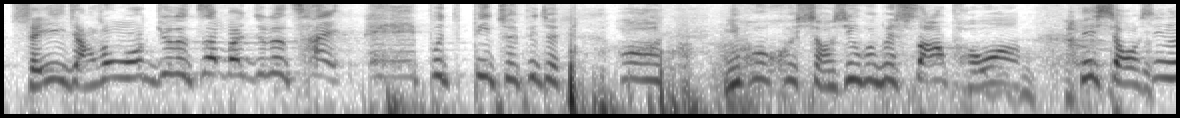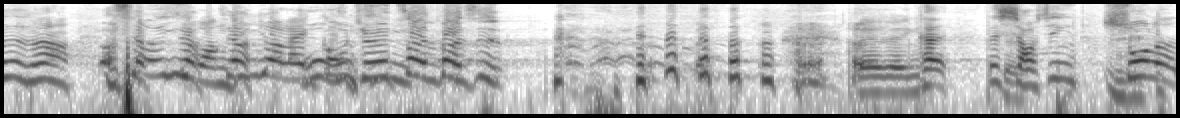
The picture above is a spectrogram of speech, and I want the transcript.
谁一讲说我觉得战犯就是蔡，哎，不闭嘴闭嘴啊！你会会小心会被杀头啊！你小心是怎么 样？侧翼网军就要来我我觉得。战犯是 对对，你看，这小心说了，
